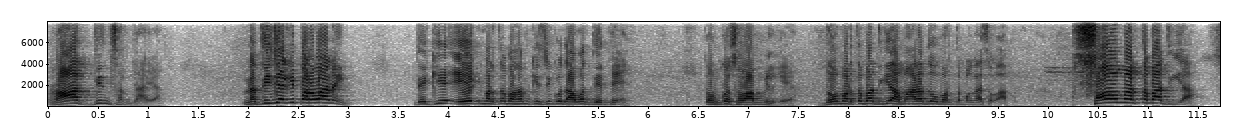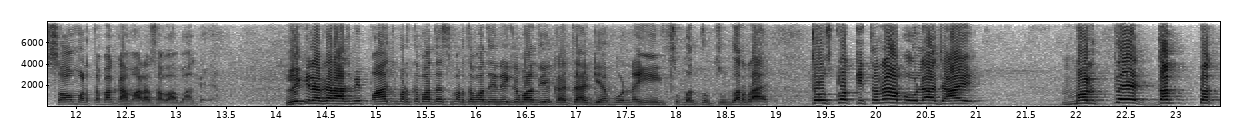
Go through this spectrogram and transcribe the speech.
रात दिन समझाया। नतीजे की परवाह नहीं। देखिए, एक मरतबा हम किसी को दावत देते हैं तो हमको सवाब मिल गया। दो मरतबा दिया, हमारा दो मरतबा का सवाब। सौ मरतबा दिया, सौ मरतबा का हमारा सवाब आ गया। लेकिन अगर आदमी पाँच मरतबा, दस मरतबा देने के बाद ये कहता है कि अब वो नहीं, सुबह तो सुधर रहा है तो उसको कितना बोला जाए? मरते दब तक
